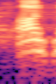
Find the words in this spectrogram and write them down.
I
